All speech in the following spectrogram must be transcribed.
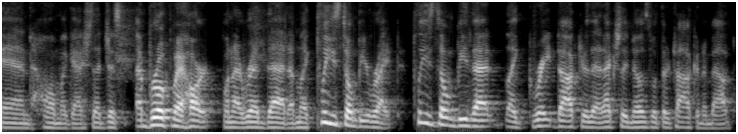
And oh my gosh, that just that broke my heart when I read that. I'm like, please don't be right. Please don't be that like great doctor that actually knows what they're talking about.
